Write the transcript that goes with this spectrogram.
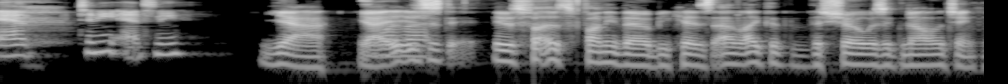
Anthony, Antony. Yeah, yeah. Something like It's just it was it was funny though because I liked that the show was acknowledging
